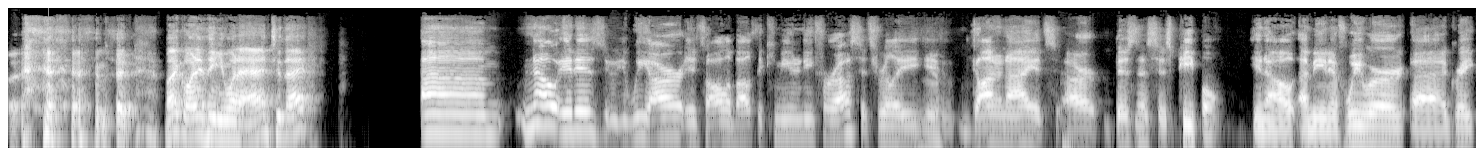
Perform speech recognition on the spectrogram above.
But, but, Michael, anything you want to add to that? Um, no, it is. We are. It's all about the community for us. It's really mm-hmm. Dawn and I. It's our business is people you know, I mean, if we were a great,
